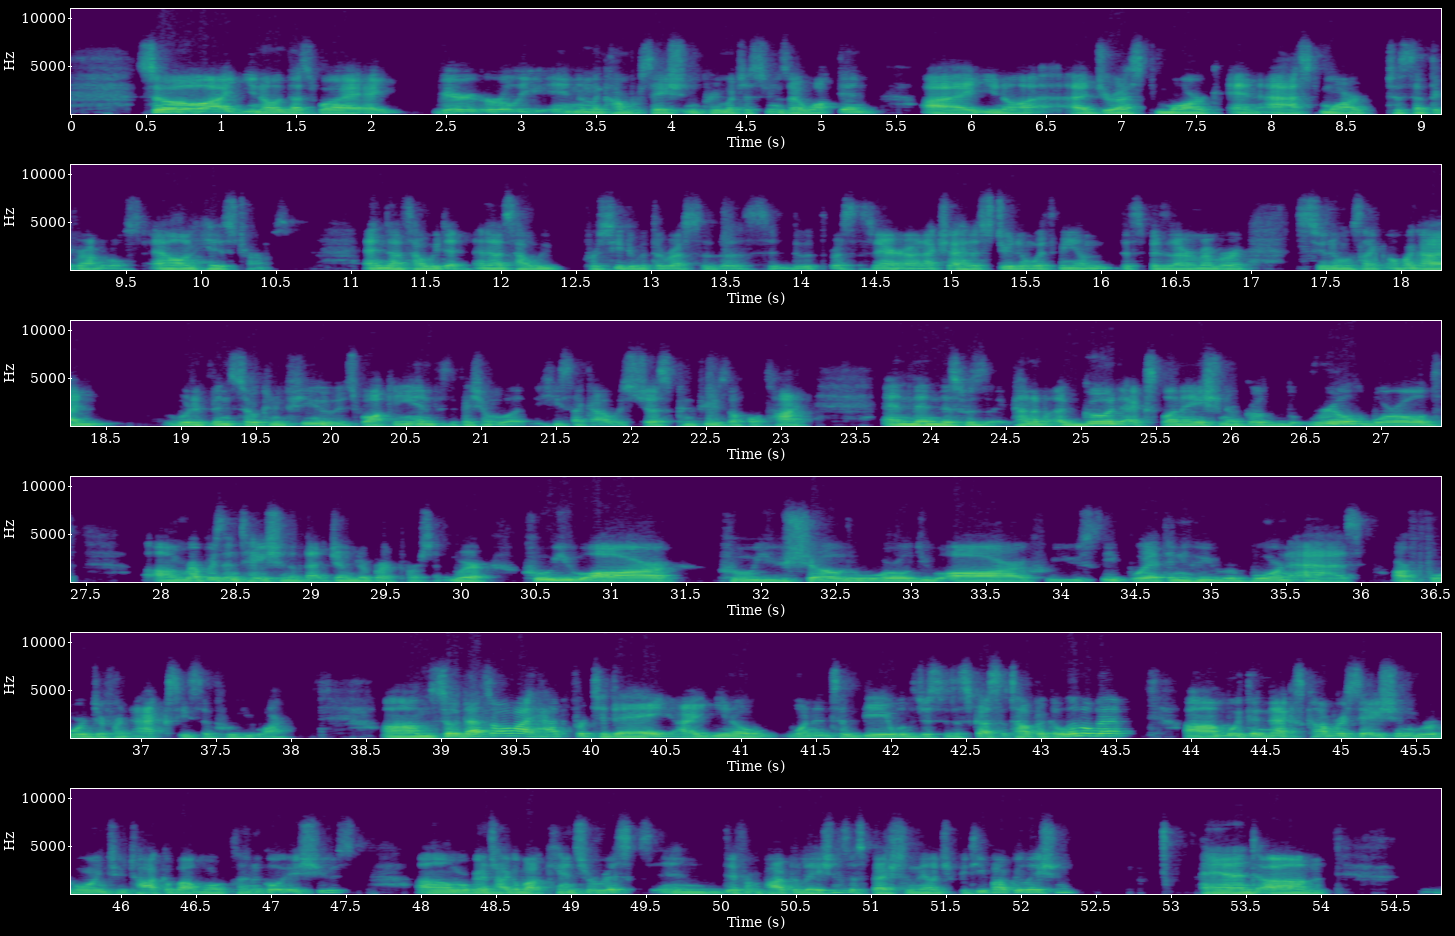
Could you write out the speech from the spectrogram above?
So I, you know, that's why I very early in in the conversation, pretty much as soon as I walked in, I, you know, addressed Mark and asked Mark to set the ground rules on his terms. And that's how we did. And that's how we proceeded with the rest of the, with the rest of the scenario. And actually I had a student with me on this visit. I remember the student was like, oh my God, would have been so confused walking in because the patient, he's like, I was just confused the whole time. And then this was kind of a good explanation or good real world um, representation of that genderbread person where who you are, who you show the world you are, who you sleep with, and who you were born as are four different axes of who you are. Um, so that's all I had for today. I, you know, wanted to be able to just discuss the topic a little bit. Um, with the next conversation, we're going to talk about more clinical issues. Um, we're going to talk about cancer risks in different populations, especially in the LGBT population. And um,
